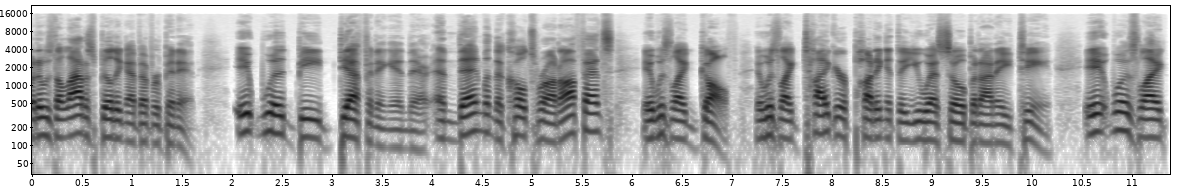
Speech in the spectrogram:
but it was the loudest building I've ever been in. It would be deafening in there. And then when the Colts were on offense, it was like golf. It was like Tiger putting at the U.S. Open on 18. It was like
